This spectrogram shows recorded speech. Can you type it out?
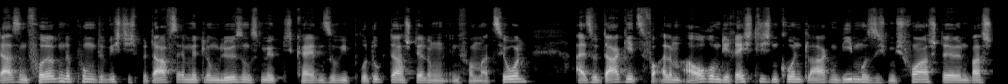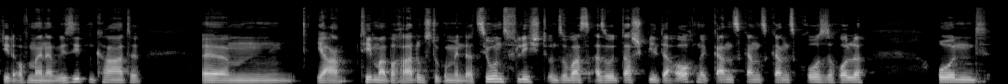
Da sind folgende Punkte wichtig. Bedarfsermittlung, Lösungsmöglichkeiten sowie Produktdarstellung und Information. Also da geht's vor allem auch um die rechtlichen Grundlagen. Wie muss ich mich vorstellen? Was steht auf meiner Visitenkarte? Ähm, ja, Thema Beratungsdokumentationspflicht und sowas. Also das spielt da auch eine ganz, ganz, ganz große Rolle. Und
